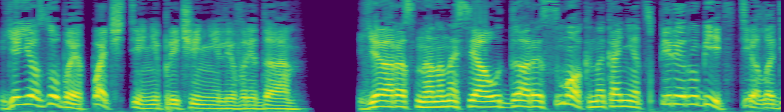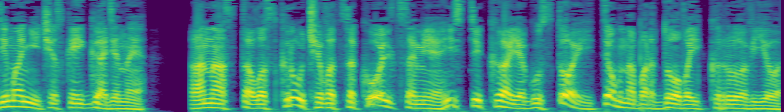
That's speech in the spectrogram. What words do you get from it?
Ее зубы почти не причинили вреда. Яростно нанося удары, смог, наконец, перерубить тело демонической гадины. Она стала скручиваться кольцами, истекая густой темно-бордовой кровью,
